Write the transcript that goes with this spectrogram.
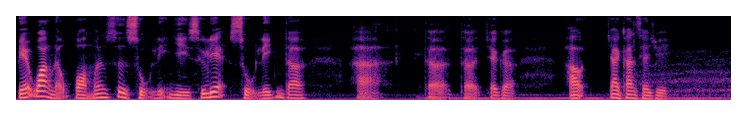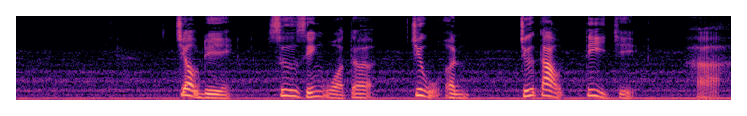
别忘了，我们是属灵以色列属灵的啊的的这个。好，再看下去，叫你施行我的救恩，直到地极啊。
